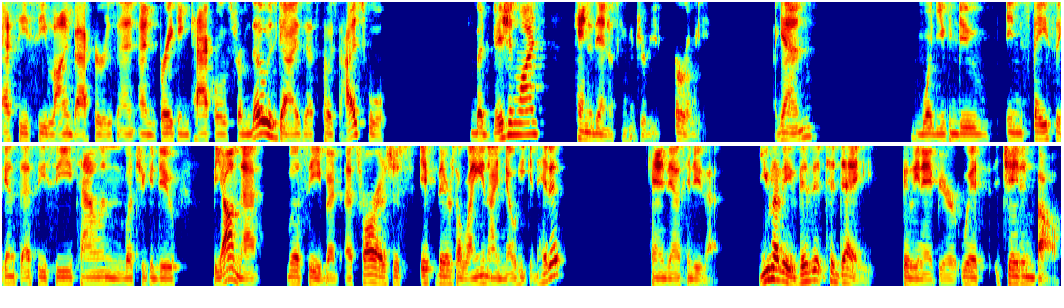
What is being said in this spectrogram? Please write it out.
SEC linebackers and and breaking tackles from those guys as opposed to high school. But vision wise, Kahnen Daniels can contribute early. Again, what you can do in space against SEC talent and what you can do beyond that, we'll see. But as far as just if there's a lane, I know he can hit it. Kahnen Daniels can do that. You have a visit today, Billy Napier, with Jadan Baugh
